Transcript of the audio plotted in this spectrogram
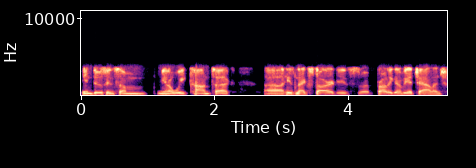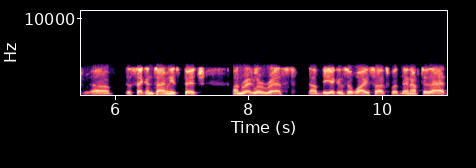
inducing some, you know, weak contact. Uh, his next start is uh, probably going to be a challenge. Uh, the second time he's pitched on regular rest, that'll be against the White Sox. But then after that,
